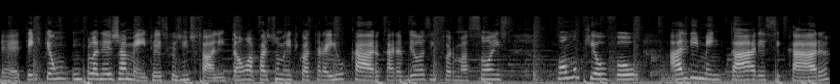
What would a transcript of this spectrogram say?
É, tem que ter um, um, planejamento, é isso que a gente fala. Então, a partir do momento que eu atraí o cara, o cara deu as informações, como que eu vou alimentar esse cara?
